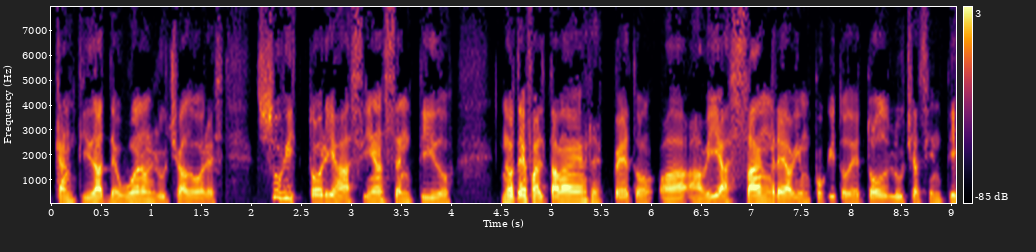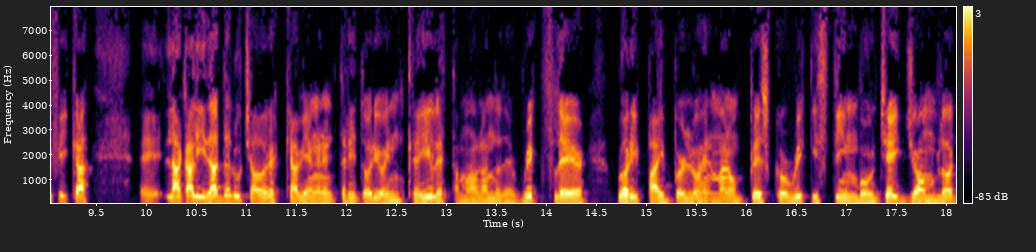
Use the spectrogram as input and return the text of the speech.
cantidad de buenos luchadores. Sus historias hacían sentido. No te faltaban el respeto, ah, había sangre, había un poquito de todo, lucha científica, Eh, la calidad de luchadores que habían en el territorio era increíble. Estamos hablando de Ric Flair, Roddy Piper, los hermanos Briscoe, Ricky Steamboat, Jay Blood,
